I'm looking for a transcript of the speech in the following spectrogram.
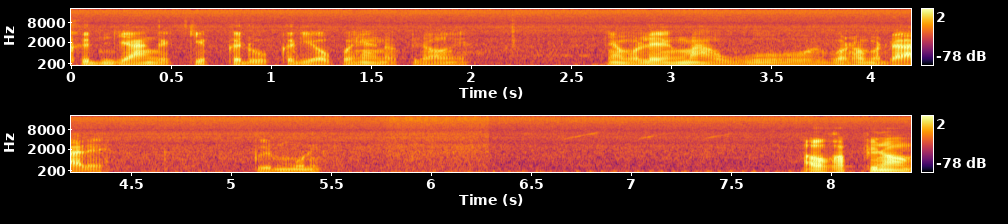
ขึ้นยางก็เก็บกระดูกกระเดียวไปแห้งดอกพี่น้องเลยยังมาแรงมากโอ้ยว่าธรรมดาเลยปืนมูนี่เอาครับพี่น้อง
